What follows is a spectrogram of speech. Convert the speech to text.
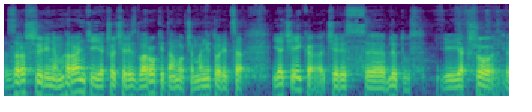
З розширенням гарантії, якщо через 2 роки там в общем, моніториться ячейка через е, Bluetooth. І якщо е,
